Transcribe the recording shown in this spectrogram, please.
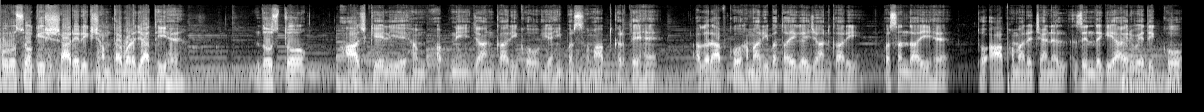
पुरुषों की शारीरिक क्षमता बढ़ जाती है। दोस्तों, आज के लिए हम अपनी जानकारी को यहीं पर समाप्त करते हैं। अगर आपको हमारी बताई गई जानकारी पसंद आई है तो आप हमारे चैनल ज़िंदगी आयुर्वेदिक को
